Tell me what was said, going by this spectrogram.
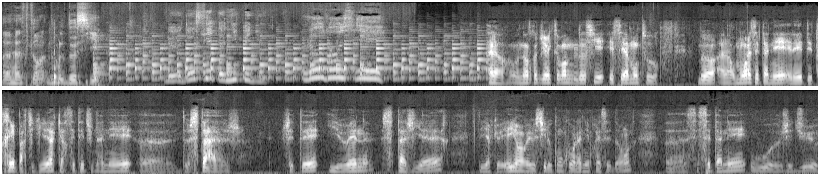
dans- dans le dossier. Le dossier de Nip et Dup. Le dossier. Alors, on entre directement dans le dossier et c'est à mon tour. Bon, alors moi, cette année, elle a été très particulière car c'était une année euh, de stage. J'étais IEN stagiaire, c'est-à-dire que ayant réussi le concours l'année précédente, euh, c'est cette année où euh, j'ai dû euh,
